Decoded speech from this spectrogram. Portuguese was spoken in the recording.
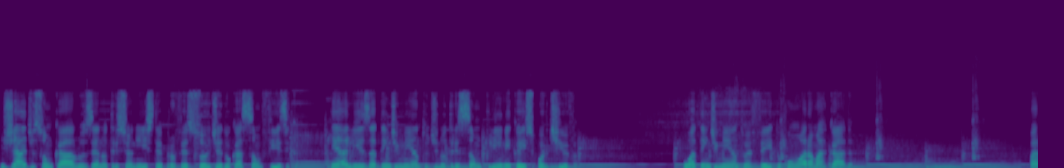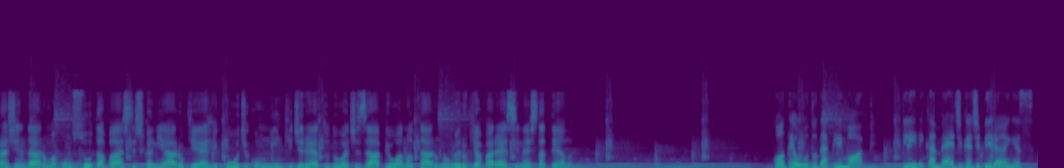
Jadson Carlos é nutricionista e professor de educação física. Realiza atendimento de nutrição clínica e esportiva. O atendimento é feito com hora marcada. Para agendar uma consulta basta escanear o QR Code com um link direto do WhatsApp ou anotar o número que aparece nesta tela. Conteúdo da Climop, Clínica Médica de Piranhas.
